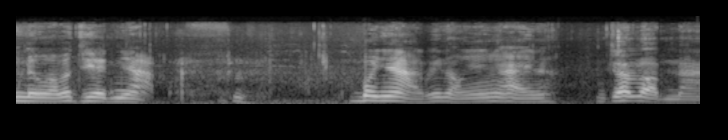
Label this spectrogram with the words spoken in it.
ผมนึกว่ามันเทียนยากบ่ยากพี่น้องง่ายๆนะจะรอบหน้า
